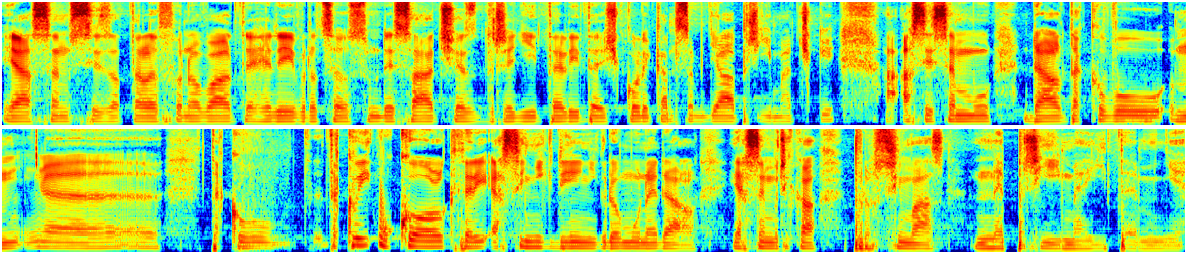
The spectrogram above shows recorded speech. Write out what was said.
Já jsem si zatelefonoval tehdy v roce 86 řediteli té školy, kam jsem dělal přijímačky a asi jsem mu dal takovou, e, takovou, takový úkol, který asi nikdy nikdo mu nedal. Já jsem říkal, prosím vás, nepřijmejte mě.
